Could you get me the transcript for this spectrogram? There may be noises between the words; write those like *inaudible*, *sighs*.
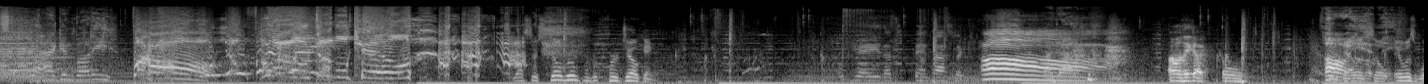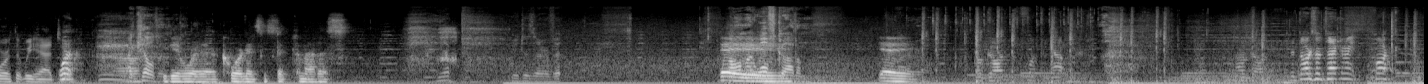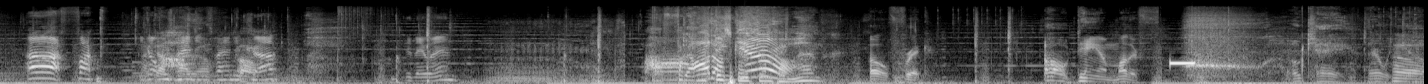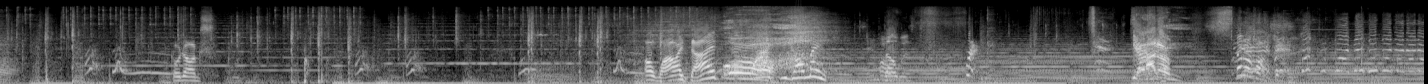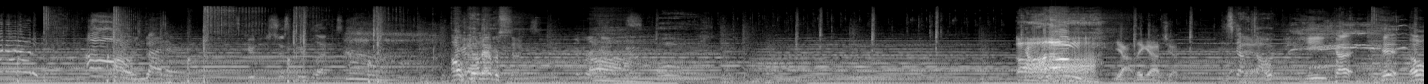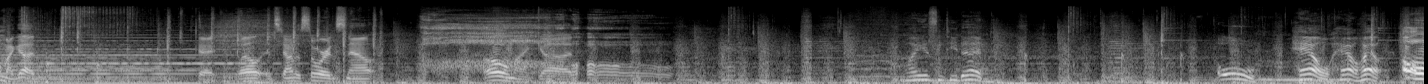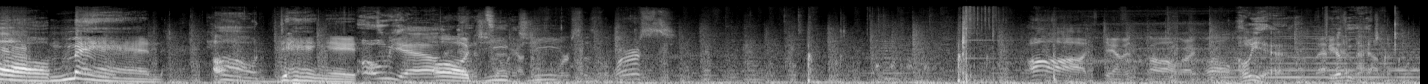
Stop lagging, buddy. Oh, no, no, double kill. *laughs* Yes, there's still room for, for joking. Okay, that's fantastic. Ah! Oh, they got. Oh, Oh, that was so. It was worth it. We had to. what? I killed We him. gave away their coordinates and said, "Come at us." Yep, we deserve it. Hey, Oh, my wolf got him. Yay! Oh god, fucking hell. Oh god. The dogs are attacking me! Fuck! Ah, fuck! You got, got one behind you, he's behind you, Oh. crap. Did they win? Oh, fuck! I got him. Yeah. Oh, frick. Oh, damn, mother. Okay, there we go. Go dogs! Oh wow, I died? What? You got me! Oh. That was frick! *laughs* Got him. Son of a bitch! Oh, mother. It's just two left. *sighs* Oh, kill Everson. Ah. Ah. Yeah, they got you. He's got a dog. He got hit. Oh my god. Okay, well, it's down to swords now. *sighs* Oh my god. Oh. Why isn't he dead? Oh, hell, hell, hell. Oh, man. Oh, dang it. Oh yeah. Oh, And it's, GG. Worse is the worst. Ah, damn it. Alright, well. Oh yeah. Fear the magic.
